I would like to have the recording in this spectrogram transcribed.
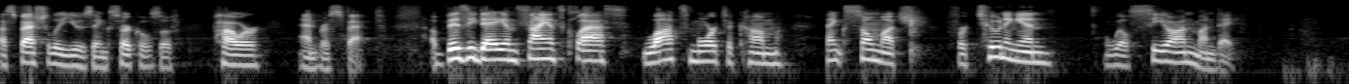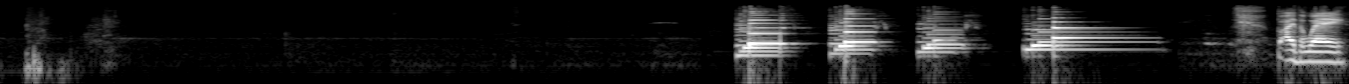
especially using circles of power and respect. A busy day in science class, lots more to come. Thanks so much for tuning in. We'll see you on Monday. By the way,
